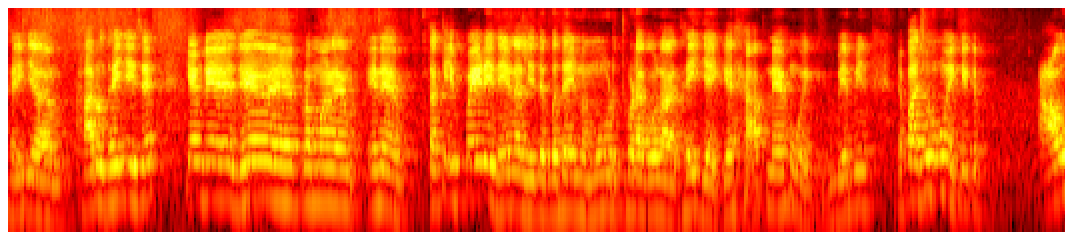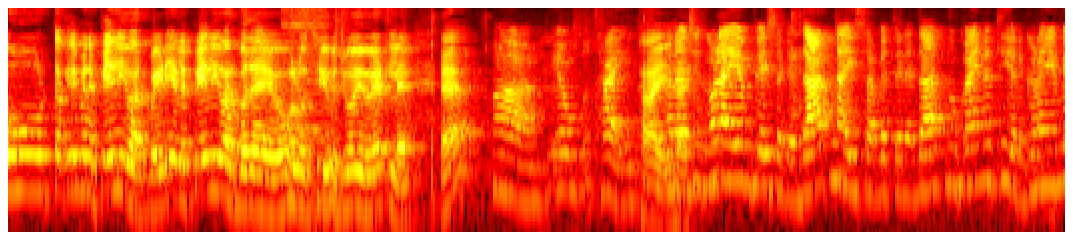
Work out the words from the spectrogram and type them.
થઈ જાય સારું થઈ જશે કેમ કે જે પ્રમાણે એને તકલીફ પડી ને એના લીધે બધાનો મૂડ થોડાક ઓલા થઈ જાય કે આપને શું હોય બેબી ને પાછું શું હોય કે આવું તકલીફ એને પહેલી વાર પડી એટલે પહેલી વાર બધાએ ઓલું થયું જોયું એટલે હે? હા એવું થાય. અને હજી ઘણા એમ કહી શકે દાંતના હિસાબે તેને દાંતનું કઈ નથી અને ઘણા એમ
